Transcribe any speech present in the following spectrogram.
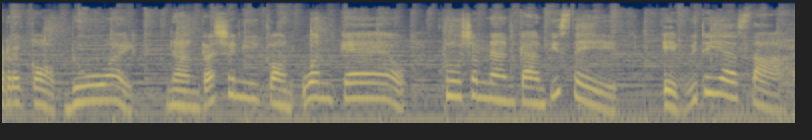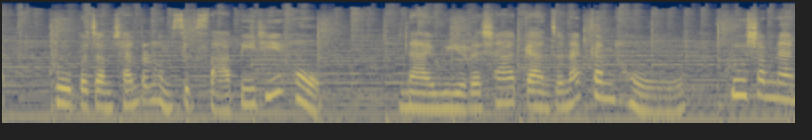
ประกอบด้วย นางรัชนีกรอ้วนแก้ว ครูชำนาญการพิเศษ เอกวิทยาศาสตร์ ครูประจำชั้นประถมศึกษาปีที่ 6 นายวีรชาติการจนกันโห ครูชำนาญ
